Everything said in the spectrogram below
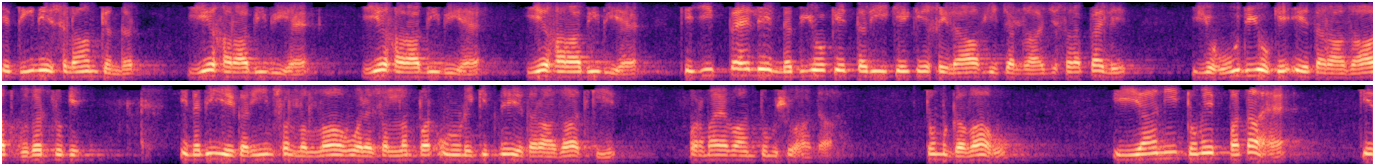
کہ دین اسلام کے اندر یہ خرابی بھی ہے، یہ خرابی بھی ہے، یہ خرابی بھی ہے کہ جی پہلے نبیوں کے طریقے کے خلاف یہ چل رہا ہے، جس طرح پہلے یہودیوں کے اعتراضات گزر چکے۔ نبی کریم صلی اللہ علیہ وسلم پر انہوں نے کتنے اعتراضات کیے۔ فرمایا، وان تم شہادا تم گواہ ہو۔ یعنی تمہیں پتہ ہے کہ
